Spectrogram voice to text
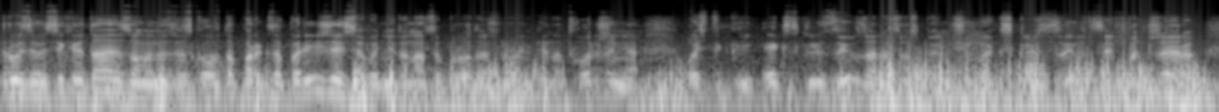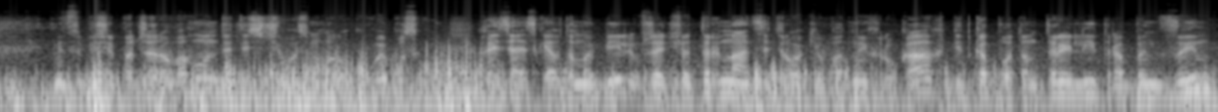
Друзі, усіх вітаю! З вами на зв'язку Автопарк Запоріжжя. Сьогодні до нас у продаж новеньке надходження. Ось такий ексклюзив. Зараз розповім, чому ексклюзив. Це Pajero, Mitsubishi Pajero Wagon 2008 року випуску. Хазяйський автомобіль, вже 14 років в одних руках. Під капотом 3 літра бензин,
